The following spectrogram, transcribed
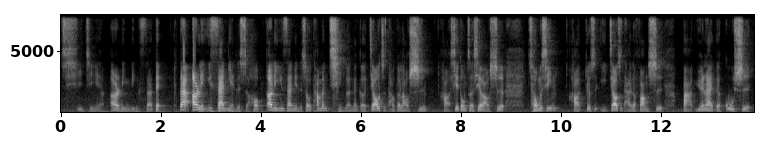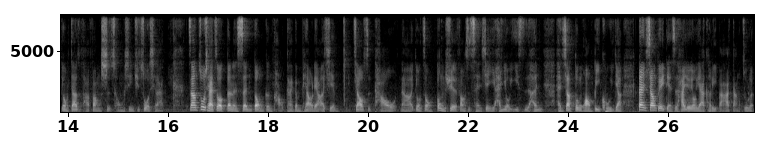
七几年，二零零三对，在二零一三年的时候，二零一三年的时候，他们请了那个交趾陶的老师，好，谢东哲谢老师，重新好，就是以交趾陶的方式，把原来的故事用交趾陶方式重新去做起来，这样做起来之后更能生动、更好看、更漂亮，而且交趾陶，然后用这种洞穴的方式呈现也很有意思，很很像敦煌壁窟一样。但相对一点是，它又用亚克力把它挡住了，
